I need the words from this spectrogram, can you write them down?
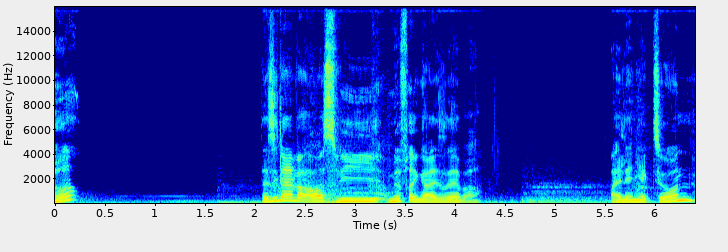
Oh? Das sieht einfach aus wie Mifringal selber. Injektion.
